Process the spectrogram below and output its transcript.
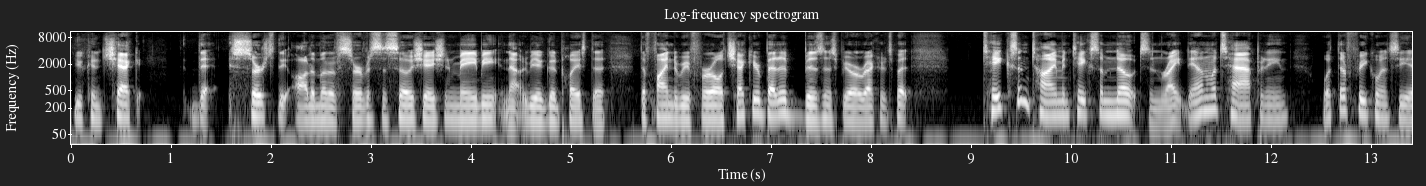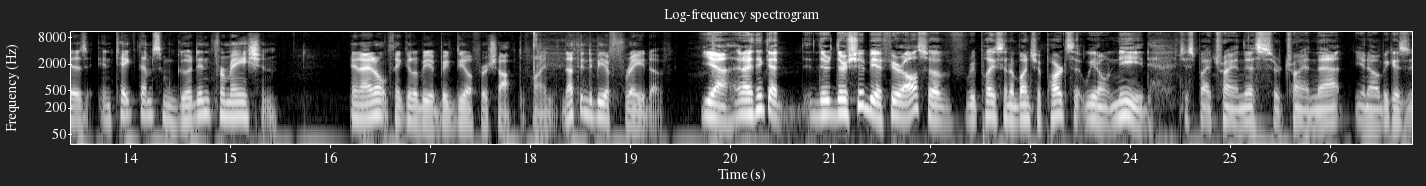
You can check the search the Automotive Service Association maybe, and that would be a good place to to find a referral. Check your Better Business Bureau records, but take some time and take some notes and write down what's happening, what the frequency is, and take them some good information. And I don't think it'll be a big deal for a shop to find. Nothing to be afraid of. Yeah, and I think that there there should be a fear also of replacing a bunch of parts that we don't need just by trying this or trying that, you know, because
